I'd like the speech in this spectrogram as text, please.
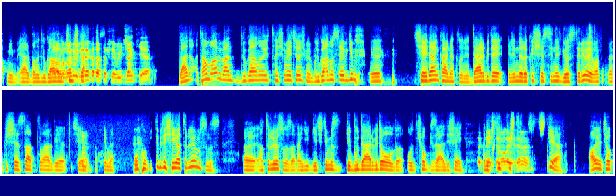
yapmayayım. Eğer bana Ya Lugano'yu kim çıkar... kadar taşıyabileceksin ki ya? Ben tamam abi ben Lugano'yu taşımaya çalışmıyorum. Lugano sevgim e, şeyden kaynaklanıyor. Derbide elinde rakı şişesini gösteriyor ya bana rakı şişesi attılar diye şey hakeme. O komikti. Bir de şeyi hatırlıyor musunuz? E, hatırlıyorsunuz zaten. Ge- Geçtiğimiz ge- bu derbide oldu. O çok güzeldi şey. Hani olayı değil mi? ya. Abi çok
